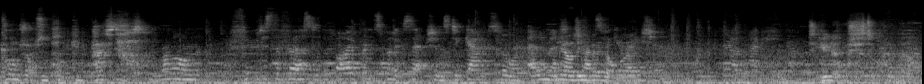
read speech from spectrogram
conjure up some pumpkin pasties. Wrong. Food is the first of the five principal exceptions to Gamp's law of elemental yeah, transfiguration. Do you know what she's talking about?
